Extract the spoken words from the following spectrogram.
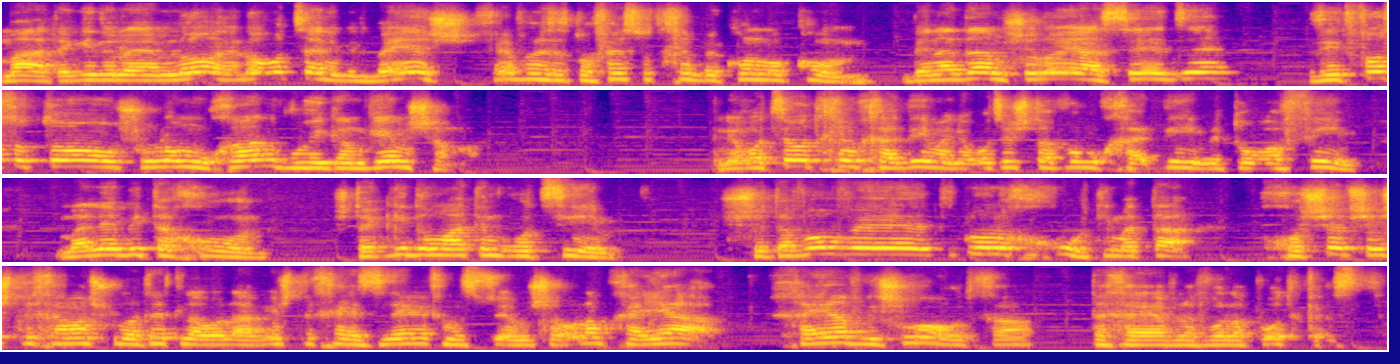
מה, תגידו להם, לא, אני לא רוצה, אני מתבייש. חבר'ה, זה תופס אתכם בכל מקום. בן אדם שלא יעשה את זה, זה יתפוס אותו שהוא לא מוכן והוא יגמגם שם. אני רוצה אתכם חדים, אני רוצה שתבואו חדים, מטורפים, מלא ביטחון, שתגידו מה אתם רוצים, שתבואו ותיתנו נוכחות. אם אתה חושב שיש לך משהו לתת לעולם, יש לך איזה ערך מסוים שהעולם חייב, חייב לשמוע אותך, אתה חייב לבוא לפודקאסט.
